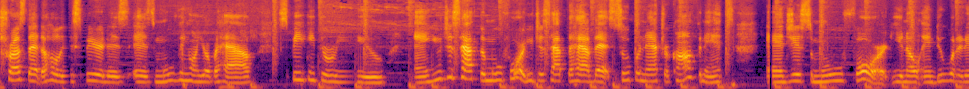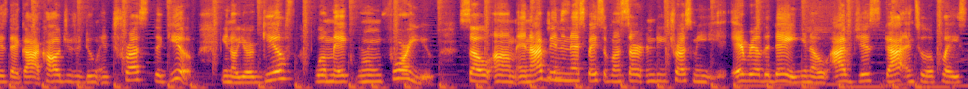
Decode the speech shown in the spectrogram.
trust that the Holy Spirit is is moving on your behalf, speaking through you, and you just have to move forward. You just have to have that supernatural confidence and just move forward, you know, and do what it is that God called you to do and trust the gift. You know, your gift will make room for you. So, um, and I've been in that space of uncertainty. Trust me, every other day, you know, I've just gotten to a place.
